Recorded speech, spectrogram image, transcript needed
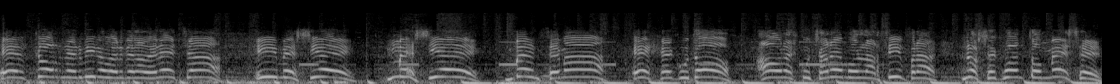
El córner vino desde la derecha. Y Messier, Messier, Benzema ejecutó. Ahora escucharemos las cifras. No sé cuántos meses,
